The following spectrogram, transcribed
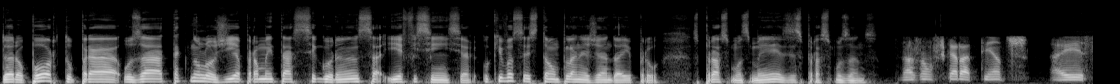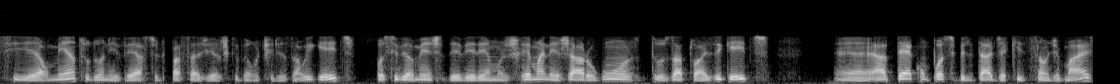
do aeroporto para usar tecnologia para aumentar a segurança e eficiência. O que vocês estão planejando aí para os próximos meses, próximos anos? Nós vamos ficar atentos a esse aumento do universo de passageiros que vão utilizar o e-gates. Possivelmente deveremos remanejar alguns dos atuais e-gates, é, até com possibilidade de aquisição de mais.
